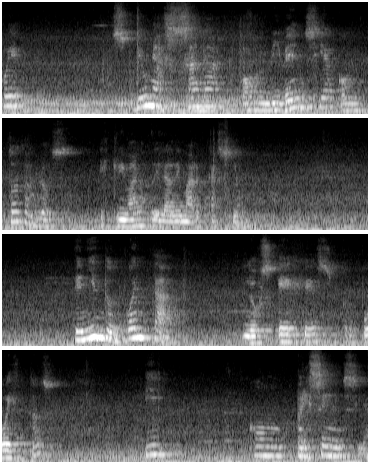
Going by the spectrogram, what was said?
fue de una sana convivencia con todos los escribanos de la demarcación, teniendo en cuenta los ejes propuestos y con presencia,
